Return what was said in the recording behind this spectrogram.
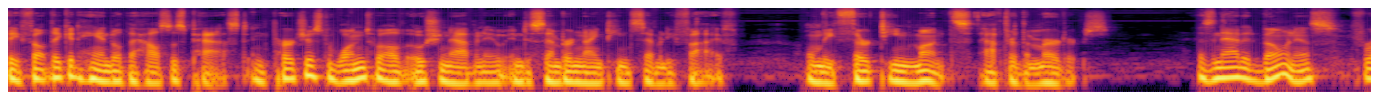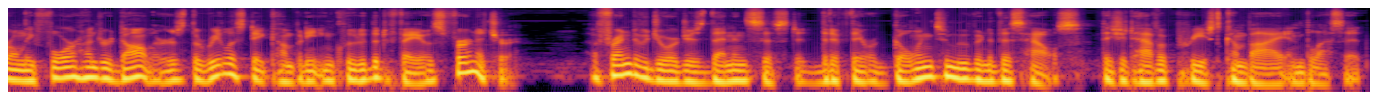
they felt they could handle the house's past and purchased 112 Ocean Avenue in December 1975, only 13 months after the murders. As an added bonus, for only $400, the real estate company included the DeFeo's furniture. A friend of George's then insisted that if they were going to move into this house, they should have a priest come by and bless it.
